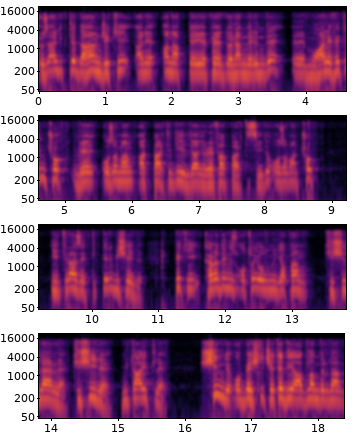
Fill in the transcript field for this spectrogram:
Özellikle daha önceki hani ANAP, DYP dönemlerinde e, muhalefetin çok ve o zaman AK Parti değildi hani Refah Partisi'ydi. O zaman çok itiraz ettikleri bir şeydi. Peki Karadeniz otoyolunu yapan kişilerle, kişiyle, müteahhitle şimdi o beşli çete diye adlandırılan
